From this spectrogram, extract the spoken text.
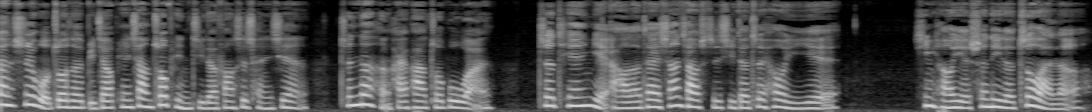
但是我做的比较偏向作品集的方式呈现，真的很害怕做不完。这天也熬了在商桥实习的最后一夜，幸好也顺利的做完了。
